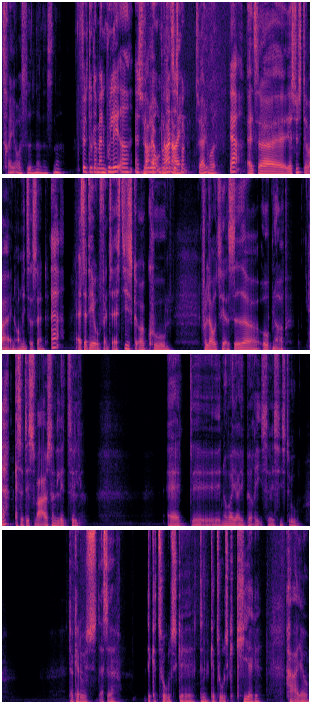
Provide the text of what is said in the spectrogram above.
tre år siden eller sådan noget? Følte du dig manipuleret af psykologen på nej, det nej, tidspunkt? tværtimod. Ja, Altså, jeg synes, det var enormt interessant. ja, Altså, det er jo fantastisk at kunne få lov til at sidde og åbne op. ja. Altså, det svarer jo sådan lidt til, at øh, nu var jeg i Paris øh, i sidste uge. Der kan du, altså, det katolske, den katolske kirke har jo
